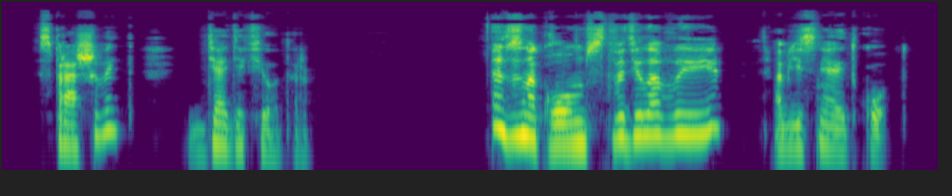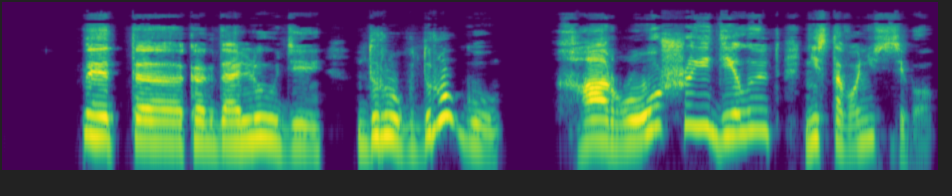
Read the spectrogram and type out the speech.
— спрашивает дядя Федор. — Знакомства деловые, — объясняет кот. — Это когда люди друг другу хорошие делают ни с того ни с сего.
